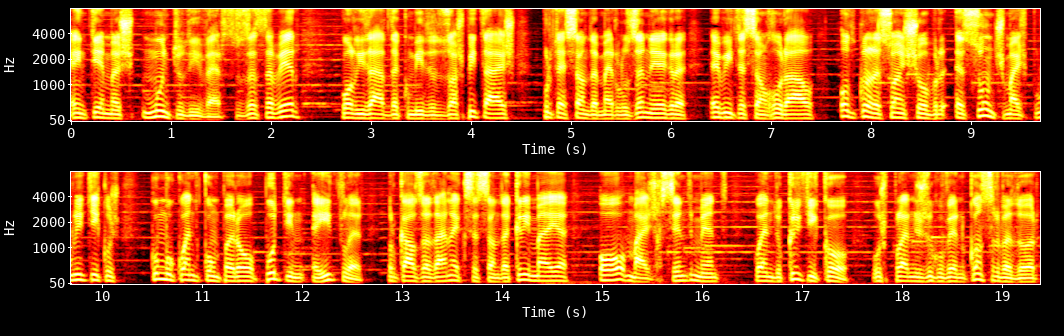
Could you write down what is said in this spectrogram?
em temas muito diversos, a saber, qualidade da comida dos hospitais, proteção da merluza negra, habitação rural ou declarações sobre assuntos mais políticos, como quando comparou Putin a Hitler por causa da anexação da Crimeia ou, mais recentemente, quando criticou os planos do governo conservador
